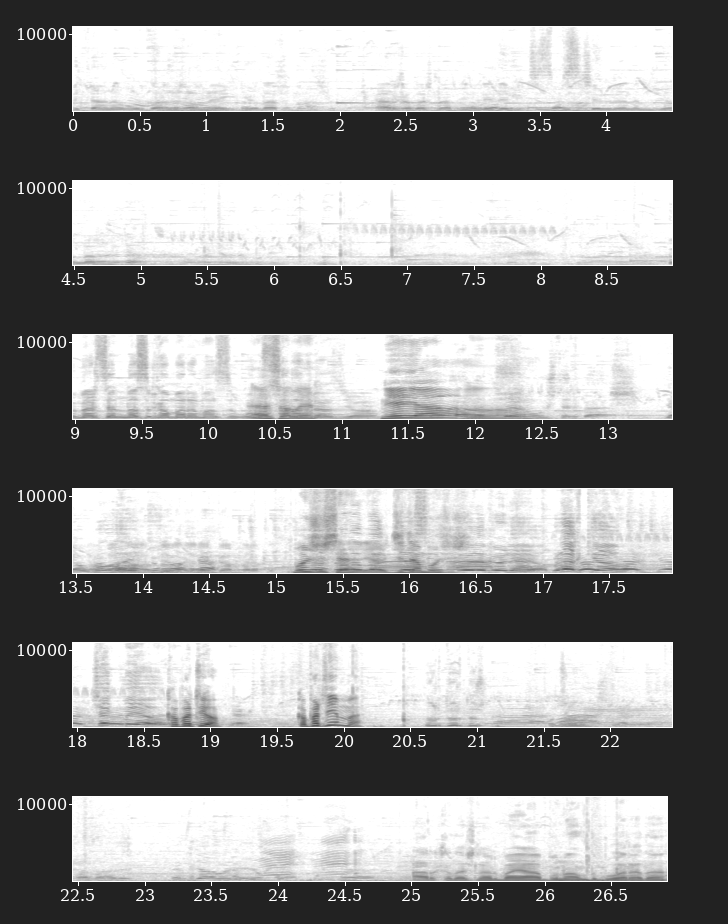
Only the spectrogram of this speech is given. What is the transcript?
bir tane kurban almaya gidiyorlar. Arkadaşlar ille de bir cızbız çevirelim diyorlar. Ömer sen nasıl kameramansın? El Konuşsana sallayın. biraz ya. Niye ya? Allah Allah. o işleri be. Ya vallahi Boş işler ya. Cidden boş iş. böyle böyle ya. Bırak ya. Çekme ya. Kapatıyorum. Kapatayım mı? Dur dur dur. Arkadaşlar bayağı bunaldı bu arada.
